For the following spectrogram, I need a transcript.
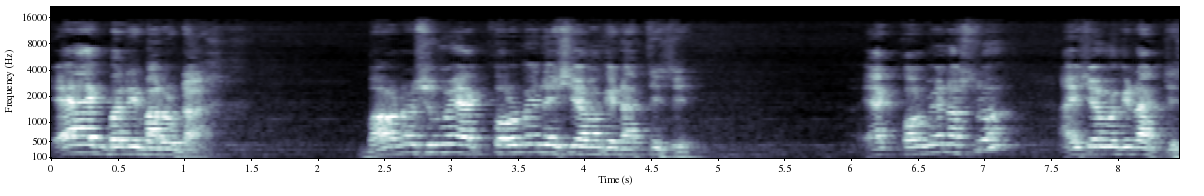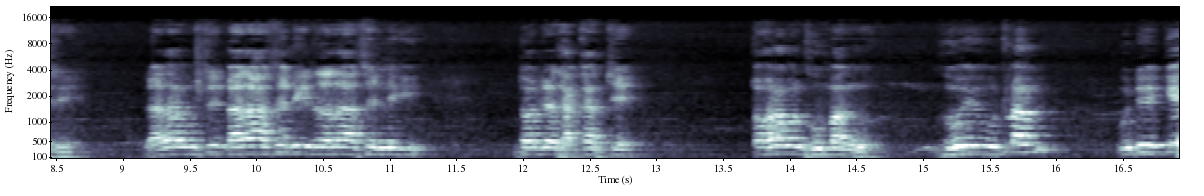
একবারে বারোটা। বারোটার সময় এক কলম্যান এসে আমাকে ডাকতেছে। এক কলম্যান আসলো এসে আমাকে ডাকতেছে। দাদা বলছে, দাদা নাকি? দাদা আছেন নাকি? দরজা ধাক্কাচ্ছে। তখন আমার ঘুম ভাঙলো। ঘুমিয়ে উঠলাম, উঠে কে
